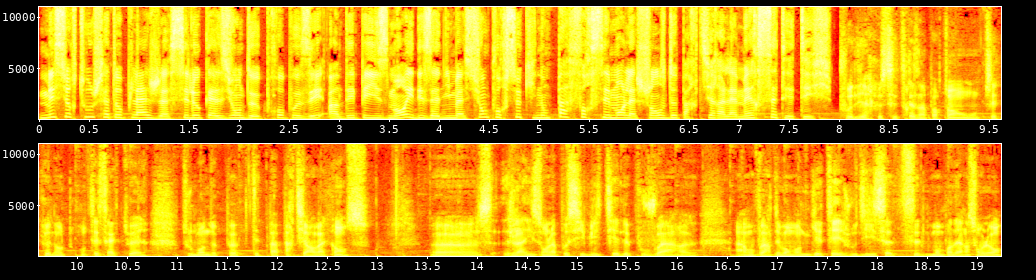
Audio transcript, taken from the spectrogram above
Mais surtout, Château Plage, c'est l'occasion de proposer un dépaysement et des animations pour ceux qui n'ont pas forcément la chance de partir à la mer cet été. Il faut dire que c'est très important. On sait que dans le contexte actuel, tout le monde ne peut peut-être pas partir en vacances. Euh, là, ils ont la possibilité de pouvoir euh, avoir des moments de gaieté. Je vous dis, c'est le moment des rassemblements.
